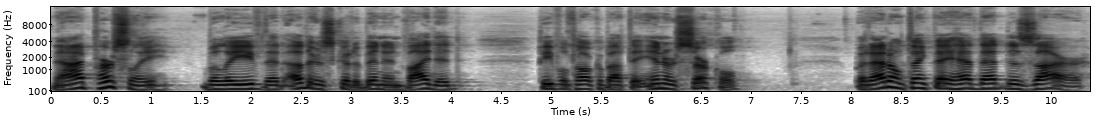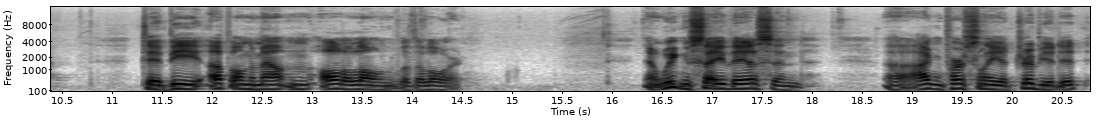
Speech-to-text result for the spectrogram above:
Now, I personally believe that others could have been invited. People talk about the inner circle, but I don't think they had that desire to be up on the mountain all alone with the Lord. Now, we can say this, and uh, I can personally attribute it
